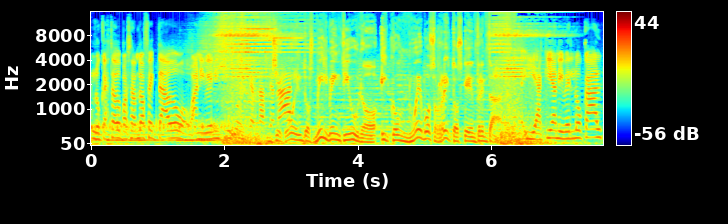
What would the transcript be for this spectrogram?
lo que ha estado pasando ha afectado a nivel incluso internacional Llegó el 2021 y con nuevos retos que enfrentar. y aquí a nivel local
